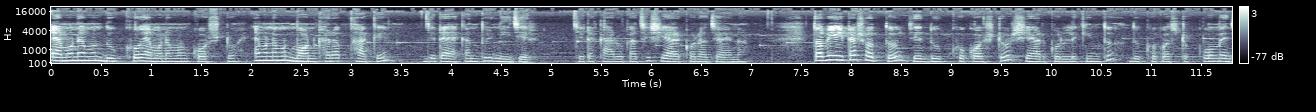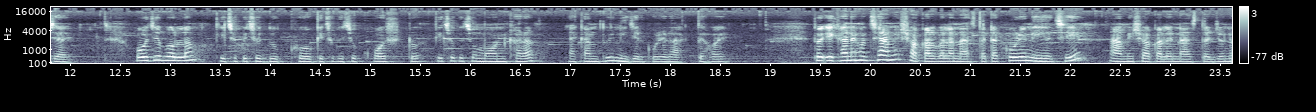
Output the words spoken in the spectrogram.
এমন এমন দুঃখ, এমন এমন কষ্ট, এমন এমন মন খারাপ থাকে যেটা একান্তই নিজের, যেটা কারও কাছে শেয়ার করা যায় না। তবে এটা সত্য যে দুঃখ, কষ্ট শেয়ার করলে কিন্তু দুঃখ, কষ্ট কমে যায়। ও যে বললাম, কিছু কিছু দুঃখ, কিছু কিছু কষ্ট, কিছু কিছু মন খারাপ একান্তই নিজের করে রাখতে হয়। তো এখানে হচ্ছে আমি সকালবেলা নাস্তাটা করে নিয়েছি। আমি সকালে নাস্তার জন্য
